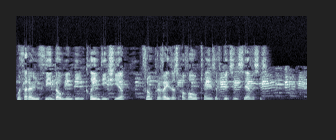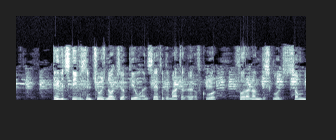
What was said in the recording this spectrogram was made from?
with around 3 billion being claimed each year from providers of all kinds of goods and services. David Stevenson chose not to appeal and settled the matter out of court for an undisclosed sum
